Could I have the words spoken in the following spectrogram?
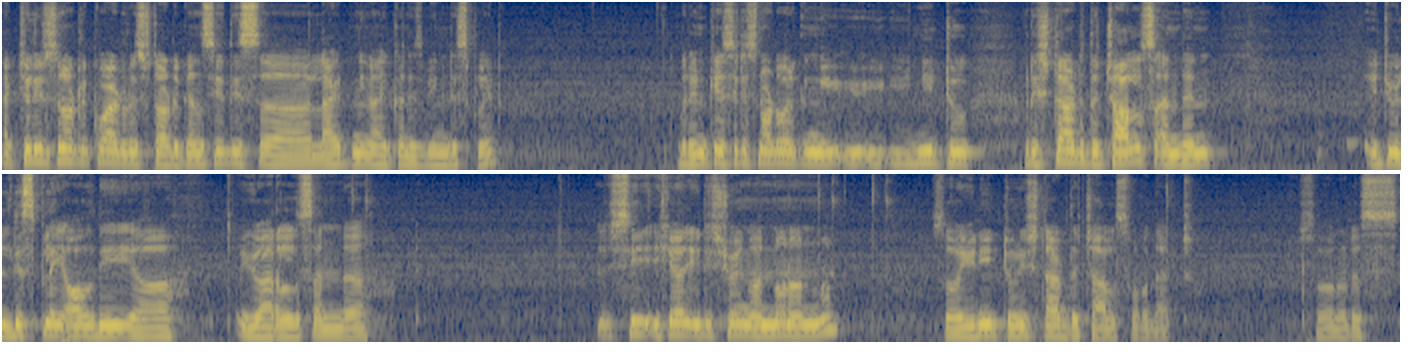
Actually it's not required to restart. You can see this uh, lightning icon is being displayed but in case it is not working you, you, you need to restart the charles and then it will display all the uh, urls and uh, see here it is showing unknown unknown. So you need to restart the charles for that. So let us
